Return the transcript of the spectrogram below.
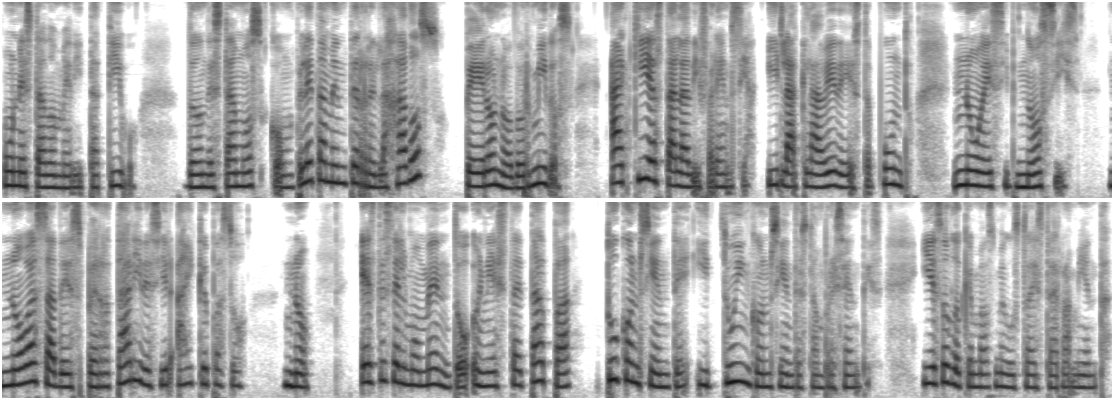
un estado meditativo, donde estamos completamente relajados, pero no dormidos. Aquí está la diferencia y la clave de este punto. No es hipnosis. No vas a despertar y decir, ay, ¿qué pasó? No. Este es el momento, en esta etapa, tu consciente y tu inconsciente están presentes. Y eso es lo que más me gusta de esta herramienta,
